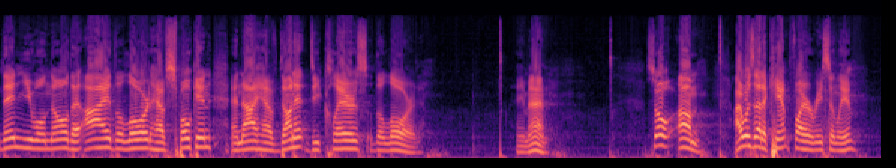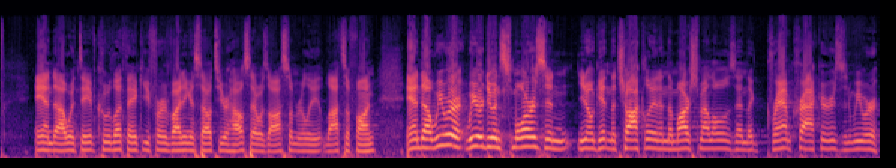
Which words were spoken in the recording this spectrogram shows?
Then you will know that I, the Lord, have spoken, and I have done it, declares the Lord. Amen. So, um, I was at a campfire recently, and uh, with Dave Kudla, thank you for inviting us out to your house. That was awesome, really lots of fun. And uh, we were we were doing s'mores and you know getting the chocolate and the marshmallows and the graham crackers, and we were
